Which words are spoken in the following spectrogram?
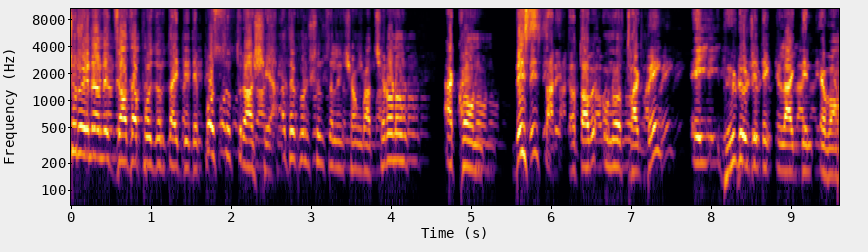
শুরু ইরানের যা যা প্রয়োজন তাই দিতে প্রস্তুত রাশিয়া। এতক্ষণ শুনছিলেন সংবাদ শিরোনাম। এখন বিস্তারিত। তবে অনুরোধ থাকবে, এই ভিডিওটিতে একটি লাইক দিন এবং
